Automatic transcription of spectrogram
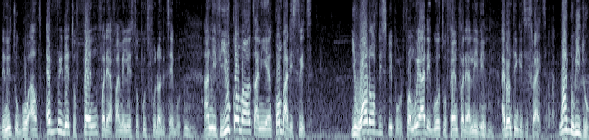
They need to go out every day to fend for their families to put food on the table. Mm. And if you come out and you encumber the street, you ward off these people from where they go to fend for their living. Mm -hmm. I don't think it is right. What do we do?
